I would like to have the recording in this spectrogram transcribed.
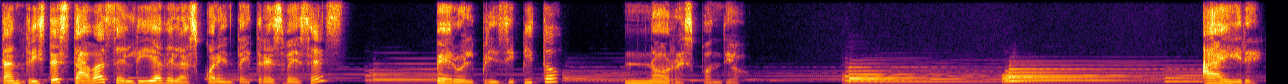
¿Tan triste estabas el día de las 43 veces? Pero el principito no respondió. Aire.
